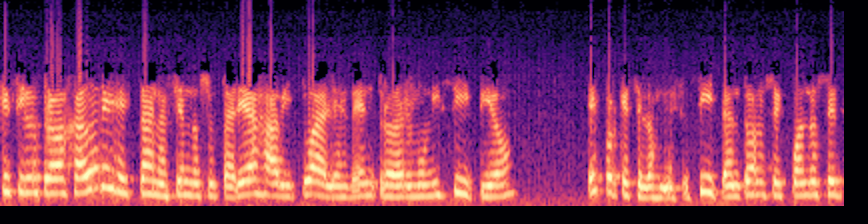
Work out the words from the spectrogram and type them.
Que si los trabajadores están haciendo sus tareas habituales dentro del municipio, es porque se los necesita. Entonces, cuando se,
